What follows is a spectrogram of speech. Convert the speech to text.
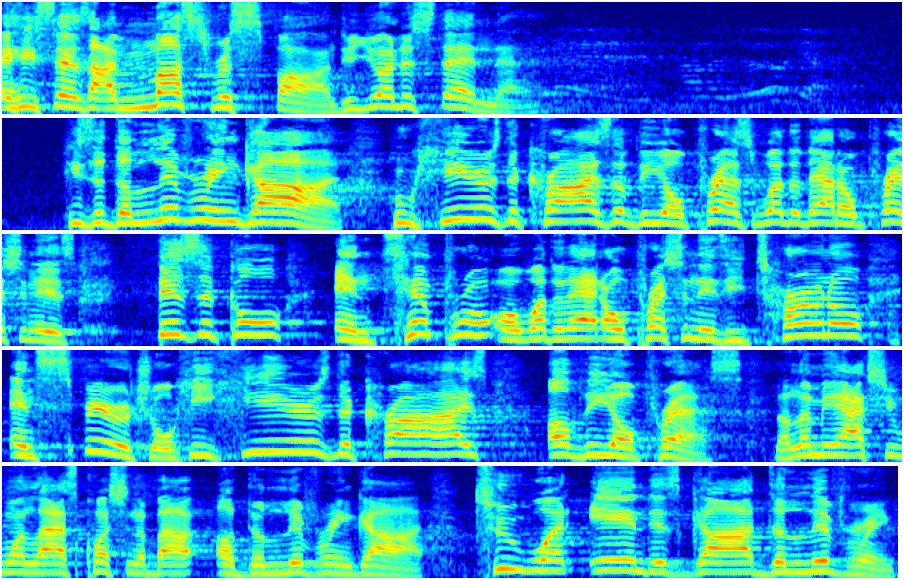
And he says, I must respond. Do you understand that? Hallelujah. He's a delivering God who hears the cries of the oppressed, whether that oppression is physical and temporal or whether that oppression is eternal and spiritual. He hears the cries of the oppressed. Now, let me ask you one last question about a delivering God. To what end is God delivering?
